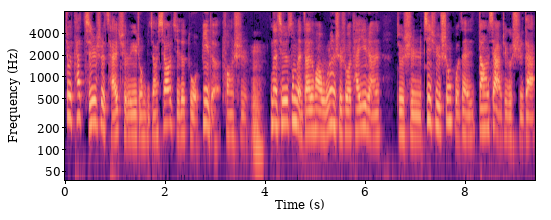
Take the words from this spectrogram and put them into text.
就他其实是采取了一种比较消极的躲避的方式。嗯那其实松本哉的话，无论是说他依然就是继续生活在当下这个时代，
